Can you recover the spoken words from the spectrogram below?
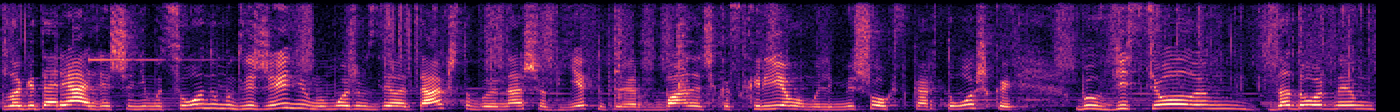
Благодаря лишь анимационному движению мы можем сделать так, чтобы наш объект, например, баночка с кремом или мешок с картошкой, был веселым, задорным,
